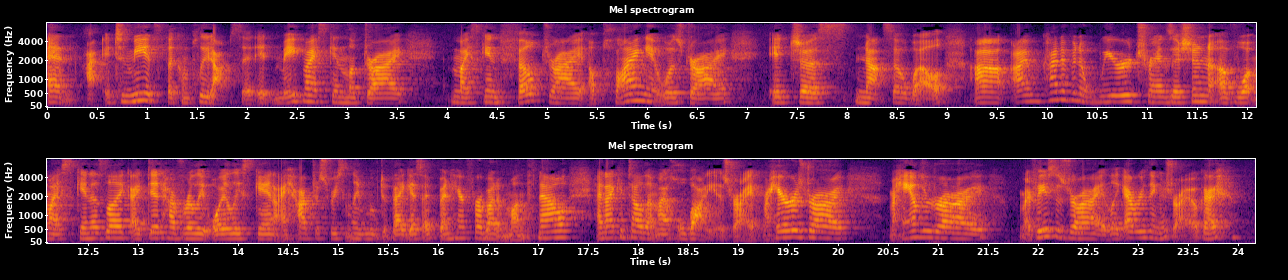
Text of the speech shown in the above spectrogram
and I, to me it's the complete opposite. It made my skin look dry. My skin felt dry. Applying it was dry. It just not so well. Uh, I'm kind of in a weird transition of what my skin is like. I did have really oily skin. I have just recently moved to Vegas. I've been here for about a month now and I can tell that my whole body is dry. My hair is dry, my hands are dry, my face is dry, like everything is dry, okay?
